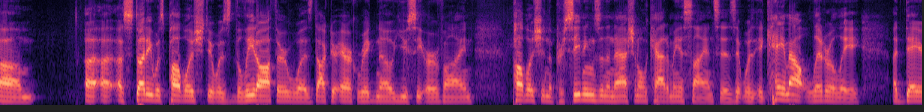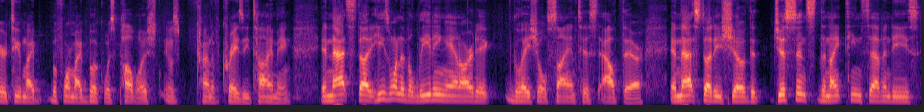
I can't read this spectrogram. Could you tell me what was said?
Um, a, a, study was published. It was the lead author was Dr. Eric Rignot, UC Irvine, published in the Proceedings of the National Academy of Sciences. It was it came out literally a day or two my, before my book was published. It was kind of crazy timing. In that study, he's one of the leading Antarctic glacial scientists out there. And that study showed that just since the 1970s,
